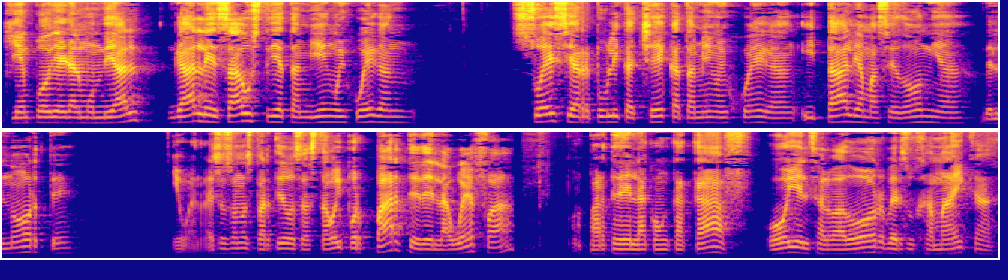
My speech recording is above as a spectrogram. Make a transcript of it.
quién podría ir al Mundial. Gales, Austria también hoy juegan. Suecia, República Checa también hoy juegan. Italia, Macedonia del Norte. Y bueno, esos son los partidos hasta hoy por parte de la UEFA, por parte de la CONCACAF. Hoy El Salvador versus Jamaica.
